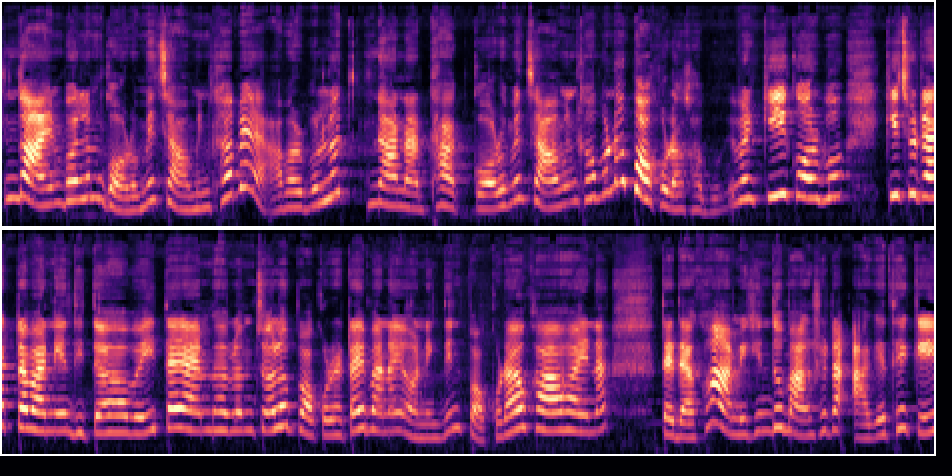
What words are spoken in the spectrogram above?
কিন্তু আমি বললাম, গরমে চাউমিন খাবে? আবার বলল, না না, থাক, গরমে চাউমিন খাব না, পকোড়া খাব। এবার কি করব? কিছুটা একটা বানিয়ে দিতে হবেই। তাই আমি ভাবলাম, চলো, পকোড়াটাই বানাই, অনেকদিন পকোড়াও খাওয়া হয় না। তাই দেখো, আমি কিন্তু মাংসটা আগে থেকেই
